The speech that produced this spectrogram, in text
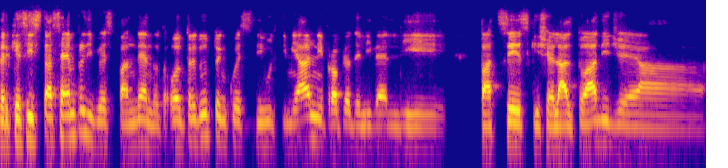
perché si sta sempre di più espandendo, oltretutto in questi ultimi anni proprio a dei livelli pazzeschi, cioè l'Alto Adige ha...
